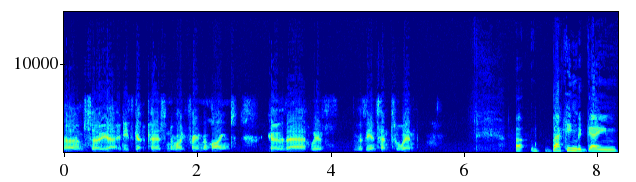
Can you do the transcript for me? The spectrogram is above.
Um, so yeah, you need to get the players in the right frame of mind, go there with with the intent to win. Uh, backing the game,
